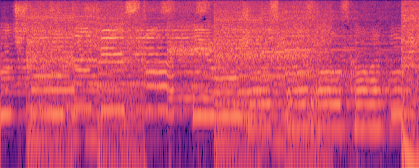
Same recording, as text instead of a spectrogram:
Мечтает невеста и ужас пророка.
